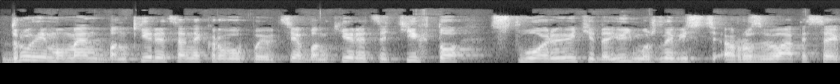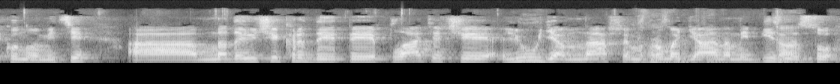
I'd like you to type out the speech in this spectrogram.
Другий момент банкіри це не кровопивці. а Банкіри це ті, хто створюють і дають можливість розвиватися економіці, а, надаючи кредити, платячи людям, нашим громадянам і бізнесу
